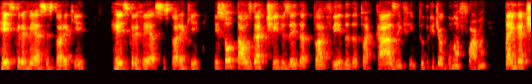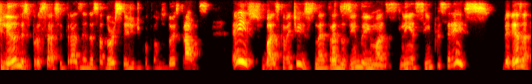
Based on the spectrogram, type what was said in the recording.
reescrever essa história aqui, reescrever essa história aqui e soltar os gatilhos aí da tua vida, da tua casa, enfim, tudo que de alguma forma está engatilhando esse processo e trazendo essa dor, seja de qualquer um dos dois traumas. É isso, basicamente isso, né? Traduzindo em umas linhas simples, seria isso, beleza?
